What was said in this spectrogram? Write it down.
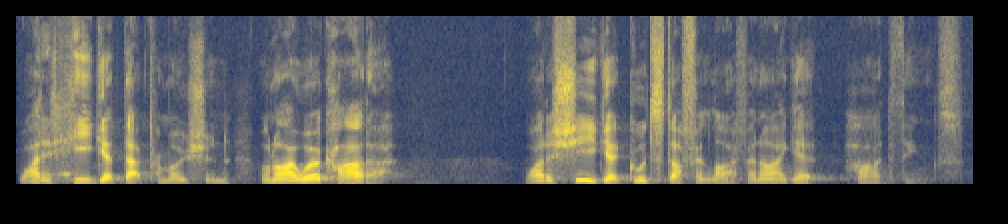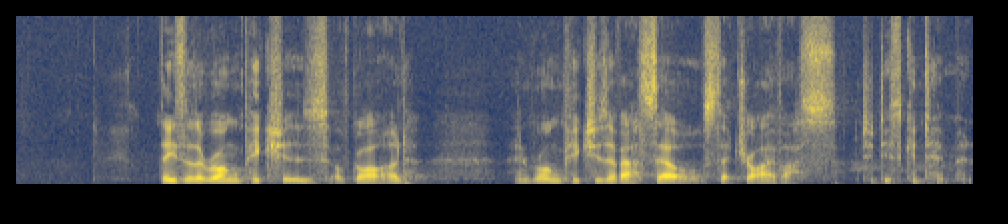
Why did he get that promotion when I work harder? Why does she get good stuff in life and I get hard things? These are the wrong pictures of God and wrong pictures of ourselves that drive us to discontentment.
